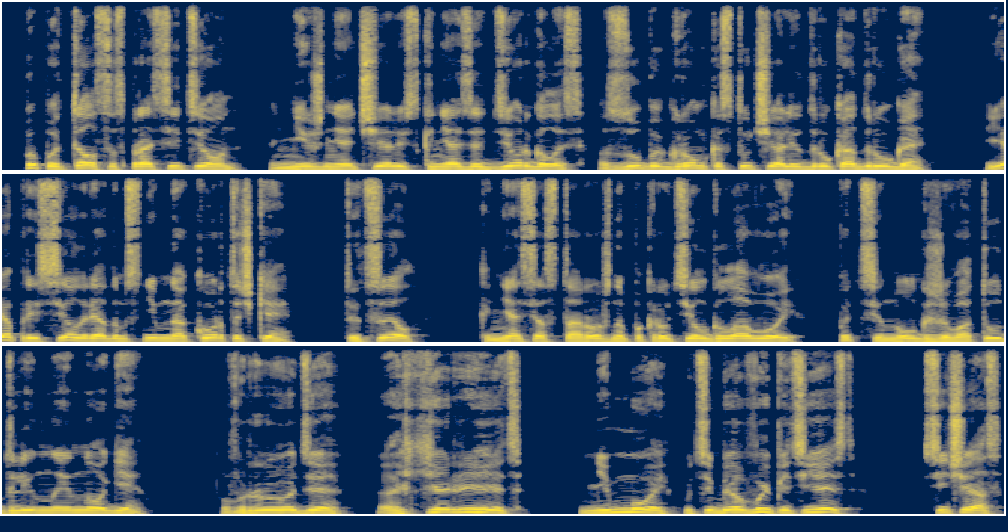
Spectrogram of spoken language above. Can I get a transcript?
– попытался спросить он. Нижняя челюсть князя дергалась, зубы громко стучали друг о друга. Я присел рядом с ним на корточке. «Ты цел?» Князь осторожно покрутил головой, подтянул к животу длинные ноги. «Вроде. Охереть! Не мой, у тебя выпить есть?» «Сейчас».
